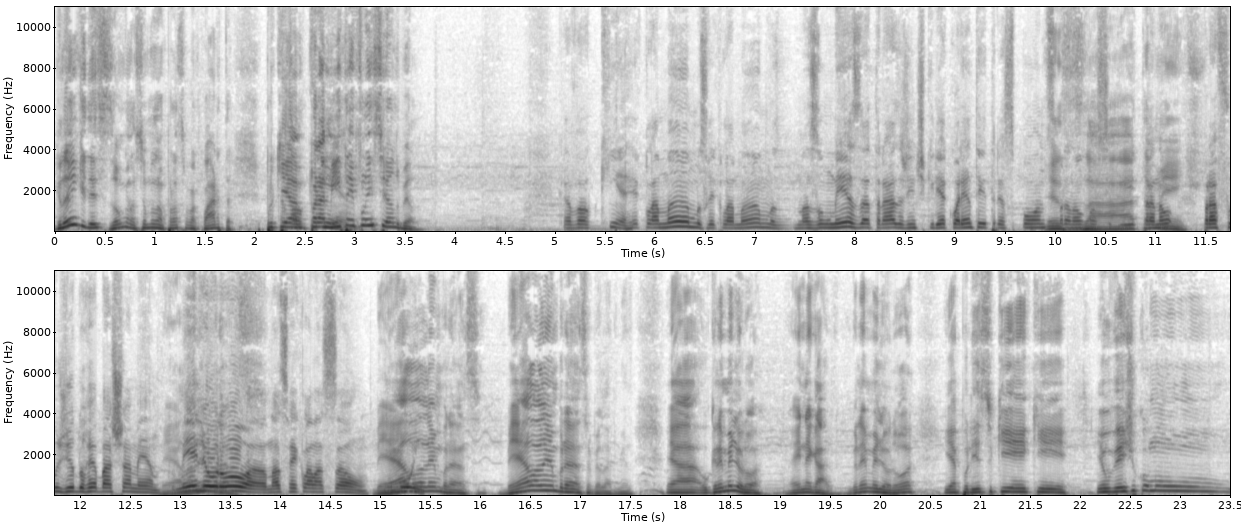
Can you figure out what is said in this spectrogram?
grande decisão que nós temos na próxima quarta? Porque a, pra mim tá influenciando, Belo. Cavalquinha, reclamamos, reclamamos, mas um mês atrás a gente queria 43 pontos para não conseguir, para não para fugir do rebaixamento. Bela Melhorou lembrança. a nossa reclamação. Bela Muito. lembrança. Bela lembrança, Belarmino. É, o Grêmio melhorou, é inegável. O Grêmio melhorou e é por isso que, que eu vejo como um...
